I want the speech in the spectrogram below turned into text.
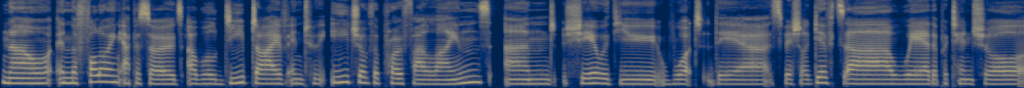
Now, in the following episodes, I will deep dive into each of the profile lines and share with you what their special gifts are, where the potential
